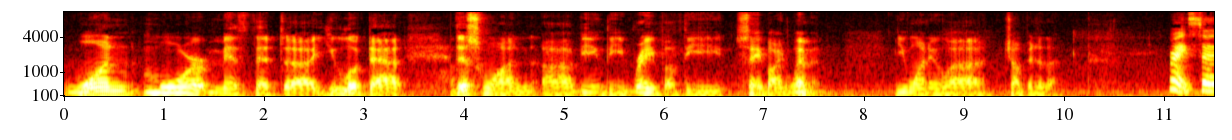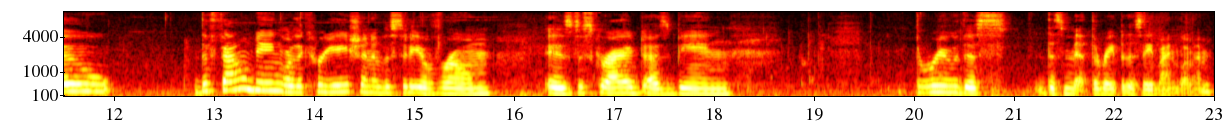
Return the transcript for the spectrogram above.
one more myth that uh, you looked at, this one uh, being the rape of the Sabine women. You want to uh, jump into that? Right, so the founding or the creation of the city of Rome is described as being through this this myth, the rape of the Sabine women.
